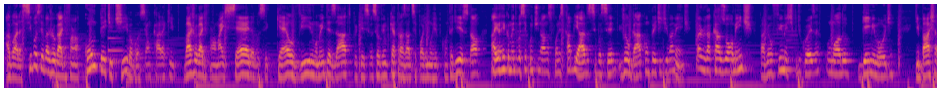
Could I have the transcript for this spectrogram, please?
Agora, se você vai jogar de forma competitiva, você é um cara que vai jogar de forma mais séria, você quer ouvir no momento exato, porque se você ouvir um pouquinho atrasado, você pode morrer por conta disso, tal. Aí eu recomendo você continuar nos fones cabeados se você jogar competitivamente. Para jogar casualmente, para ver um filme, esse tipo de coisa, o modo Game Mode de baixa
